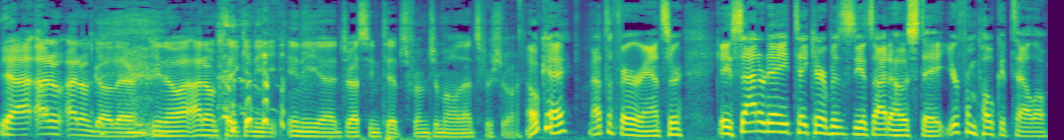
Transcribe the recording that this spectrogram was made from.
yeah, I I don't. I don't go there. You know, I I don't take any any uh, dressing tips from Jamal. That's for sure. Okay, that's a fair answer. Okay, Saturday, take care of business against Idaho State. You're from Pocatello.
